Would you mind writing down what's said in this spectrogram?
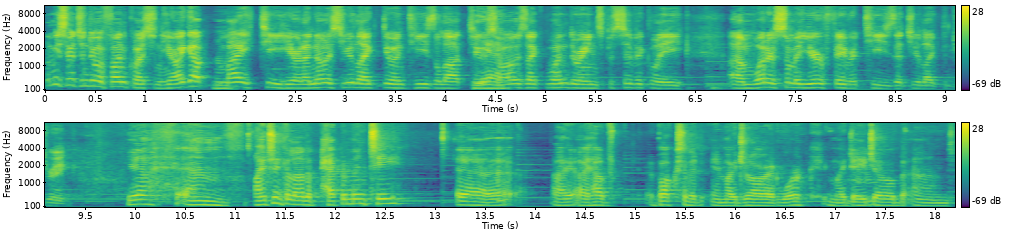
Let me switch into a fun question here. I got my tea here, and I noticed you like doing teas a lot too. So Mm. I was like wondering specifically, um, what are some of your favorite teas that you like to drink? Yeah, um, I drink a lot of peppermint tea. Uh, I, I have a box of it in my drawer at work, in my day Mhm. job, and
